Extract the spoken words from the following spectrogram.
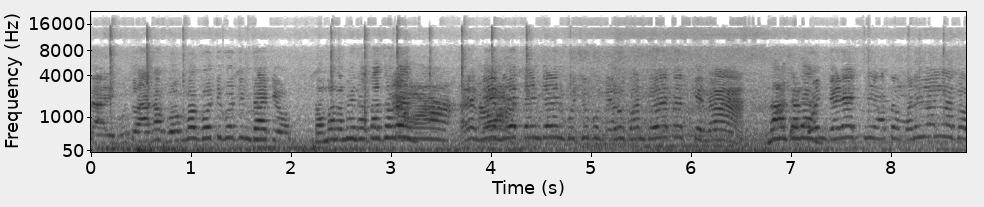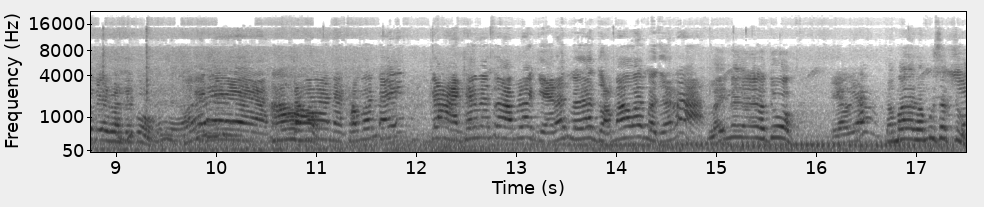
તારી હું તો આખા ગામમાં ગોતી ગોતીને થાક્યો. તમને અમે નતા ચડે અરે મેં બે ત્રણ જણાને પૂછ્યું કે મેરું ભાન જોયા જ કે ના? ના ચડે કોઈ જડ્યા જ નહીં આ તો મણીલાલ ના તો બેઠા કો. ખબર નહીં? કે આઠમે તો આપણા ઘેર જ બધા જમા હોય બધા ના લઈને જ આવ્યો તમારે રમવું શકશું.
